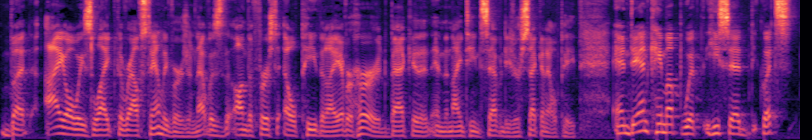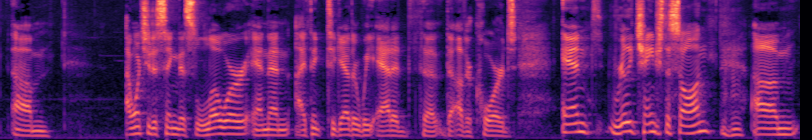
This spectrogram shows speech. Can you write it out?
But i always like the ralph stanley version. That was on the first lp that i ever heard back in, in the 1970s or second lp and dan came up with he said let's um, I want you to sing this lower, and then I think together we added the the other chords, and really changed the song. Mm-hmm. Um,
